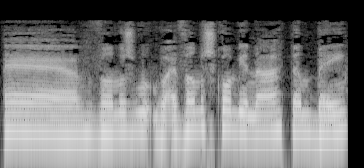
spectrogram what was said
É, vamos, vamos combinar também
